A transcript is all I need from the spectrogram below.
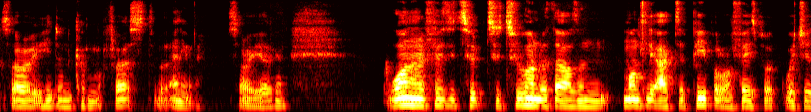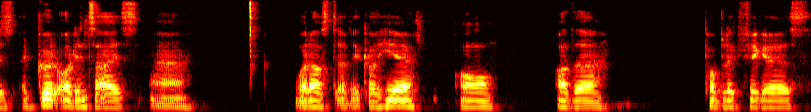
Sorry, he didn't come up first. But anyway, sorry, Jurgen. 150 to 200,000 monthly active people on Facebook, which is a good audience size. Uh, what else have we got here? All other public figures,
